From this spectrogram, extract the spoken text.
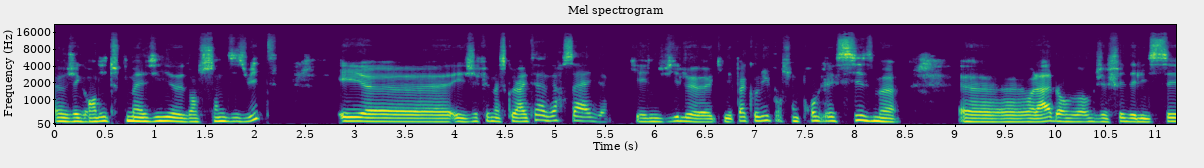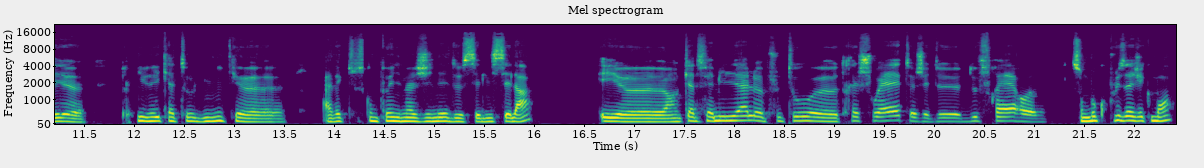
j'ai grandi toute ma vie dans le 78 et, j'ai fait ma scolarité à Versailles, qui est une ville qui n'est pas connue pour son progressisme. voilà, donc j'ai fait des lycées privés catholiques avec tout ce qu'on peut imaginer de ces lycées-là. Et un cadre familial plutôt très chouette. J'ai deux frères sont beaucoup plus âgés que moi.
